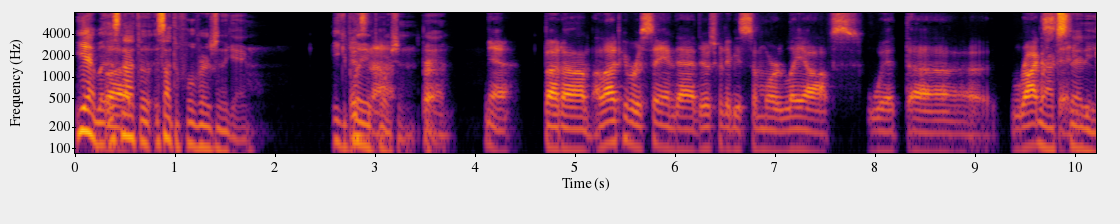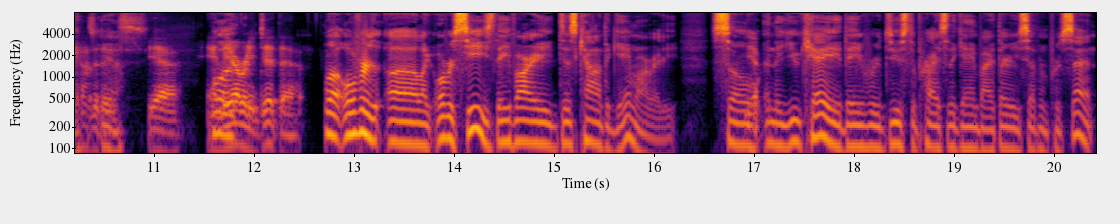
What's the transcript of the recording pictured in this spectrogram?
Yeah, but, it's not the it's not the full version of the game. You can play a not, portion. bro. Yeah. Yeah. But um, a lot of people are saying that there's going to be some more layoffs with uh Rocksteady Rocksteady, because of yeah. this. Yeah. And Well, they already did that. Well, over uh like overseas, they've already discounted the game already. So Yep. in the UK, they've reduced the price of the game by thirty seven percent.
